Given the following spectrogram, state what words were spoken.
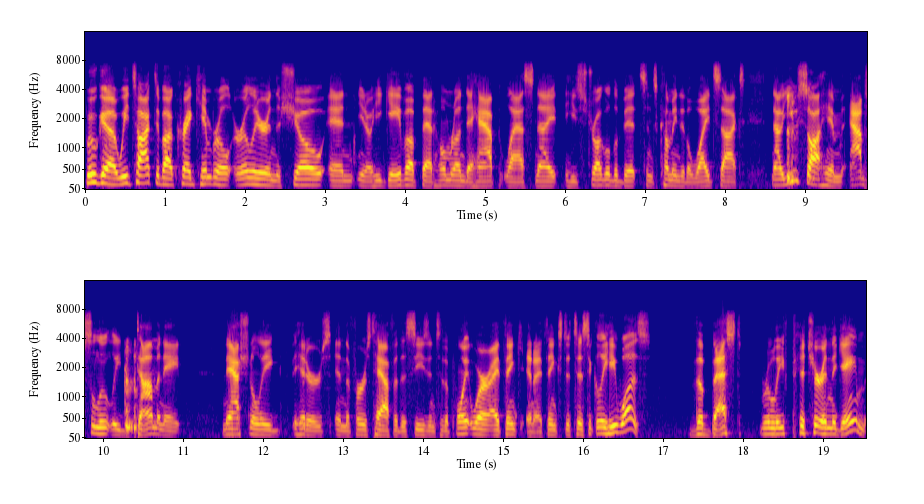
Booga, we talked about Craig Kimbrel earlier in the show, and you know he gave up that home run to Happ last night. He's struggled a bit since coming to the White Sox. Now you saw him absolutely dominate National League hitters in the first half of the season to the point where I think, and I think statistically, he was the best relief pitcher in the game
